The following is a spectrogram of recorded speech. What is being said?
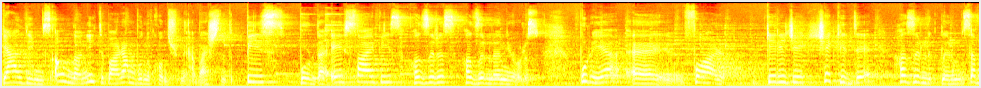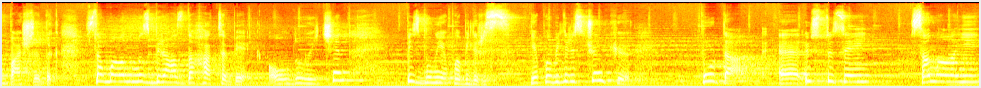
geldiğimiz andan itibaren bunu konuşmaya başladık. Biz burada ev sahibiyiz, hazırız, hazırlanıyoruz. Buraya e, fuar gelecek şekilde hazırlıklarımıza başladık. Zamanımız biraz daha tabii olduğu için biz bunu yapabiliriz. Yapabiliriz çünkü burada e, üst düzey sanayi,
